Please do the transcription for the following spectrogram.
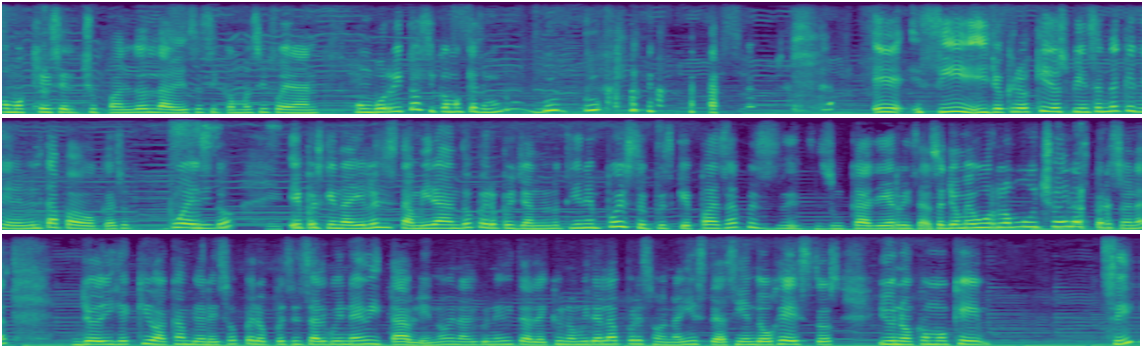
como que se chupan los labios así como si fueran un burrito, así como que hacen... Eh, sí, y yo creo que ellos piensan de que tienen el tapabocas puesto y pues que nadie los está mirando, pero pues ya no lo tienen puesto, pues ¿qué pasa? Pues es un cague de risa. O sea, yo me burlo mucho de las personas. Yo dije que iba a cambiar eso, pero pues es algo inevitable, ¿no? Es algo inevitable que uno mire a la persona y esté haciendo gestos y uno como que, ¿sí?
